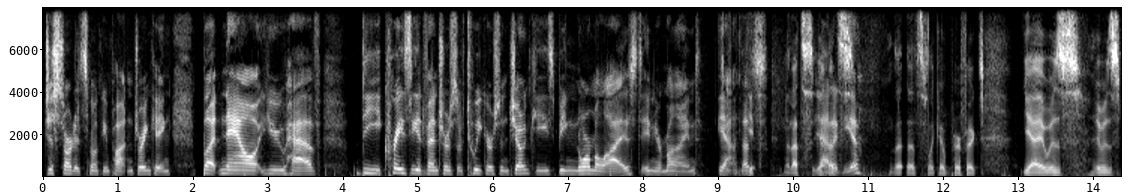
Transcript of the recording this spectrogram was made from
just started smoking pot and drinking. But now you have the crazy adventures of tweakers and junkies being normalized in your mind. Yeah, that's no, that's yeah, bad that's, idea. That, that's like a perfect. Yeah, it was it was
